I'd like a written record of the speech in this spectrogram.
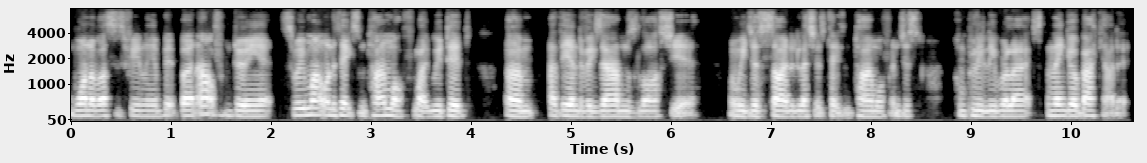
one of us is feeling a bit burnt out from doing it, so we might want to take some time off, like we did um at the end of exams last year when we just decided let's just take some time off and just completely relax and then go back at it.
